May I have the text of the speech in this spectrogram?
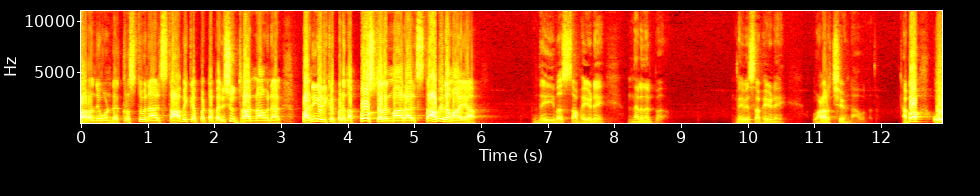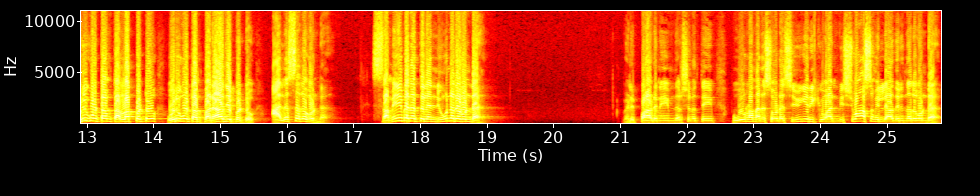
പറഞ്ഞുകൊണ്ട് ക്രിസ്തുവിനാൽ സ്ഥാപിക്കപ്പെട്ട പരിശുദ്ധാത്മാവിനാൽ പണി കഴിക്കപ്പെടുന്ന അപ്പോസ്തലന്മാരാൽ സ്ഥാപിതമായ ദൈവസഭയുടെ നിലനിൽപ്പ് ദൈവസഭയുടെ വളർച്ചയുണ്ടാവുന്നത്. അപ്പോൾ ഒരു കൂട്ടം തള്ളപ്പെട്ടു ഒരു കൂട്ടം പരാജയപ്പെട്ടു. അലസത കൊണ്ട് സമീപനത്തിലെ ന്യൂനത കൊണ്ട് വെളിപ്പാടിനെയും ദർശനത്തെയും പൂർണ മനസ്സോടെ സ്വീകരിക്കുവാൻ വിശ്വാസമില്ലാതിരുന്നത് കൊണ്ട്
